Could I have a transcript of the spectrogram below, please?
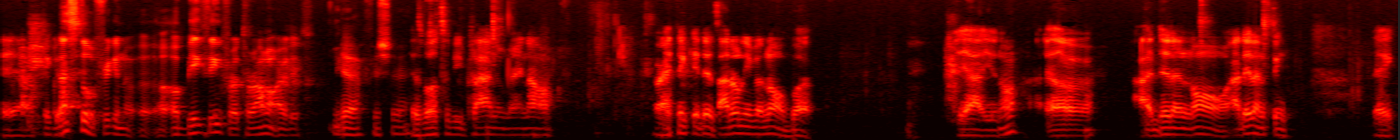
Yeah, I think that's still freaking a, a, a big thing for a Toronto artist. Yeah, for sure. it's about to be platinum right now. Or I think it is. I don't even know, but yeah, you know, uh, I didn't know. I didn't think like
